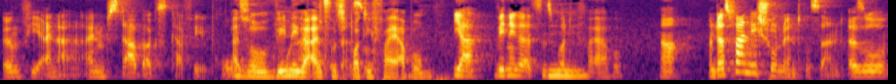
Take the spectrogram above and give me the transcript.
irgendwie einer, einem Starbucks-Kaffee pro Also weniger Monat als ein oder so. Spotify-Abo. Ja, weniger als ein Spotify-Abo. Ja. Und das fand ich schon interessant. Also,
